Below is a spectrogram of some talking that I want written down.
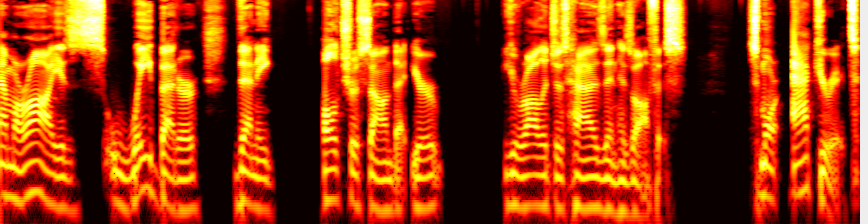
MRI is way better than a ultrasound that your urologist has in his office. It's more accurate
